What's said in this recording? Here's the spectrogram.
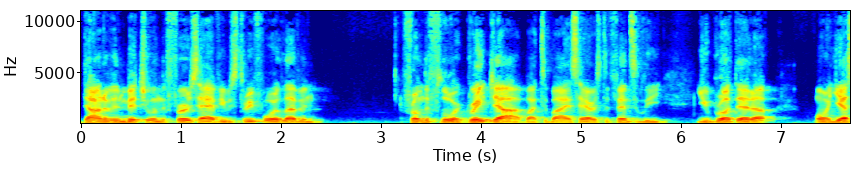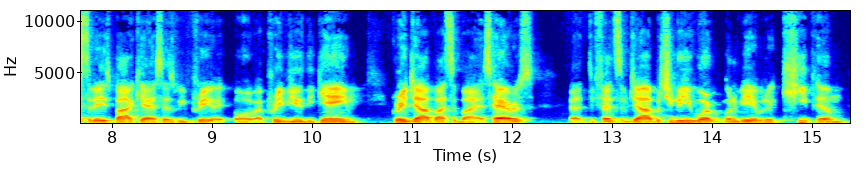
Donovan Mitchell in the first half. He was three for eleven from the floor. Great job by Tobias Harris defensively. You brought that up on yesterday's podcast as we pre or uh, previewed the game. Great job by Tobias Harris, defensive job, but you knew you weren't going to be able to keep him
